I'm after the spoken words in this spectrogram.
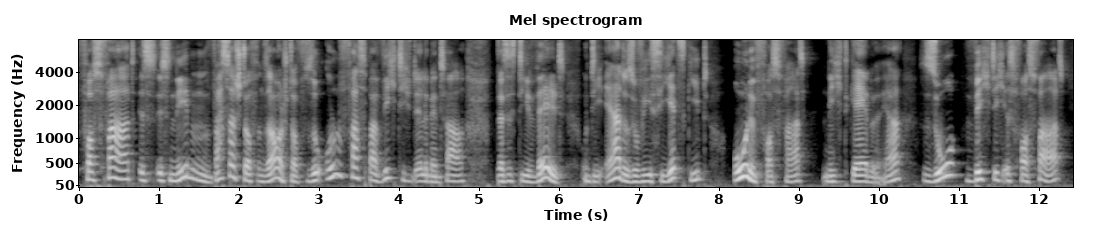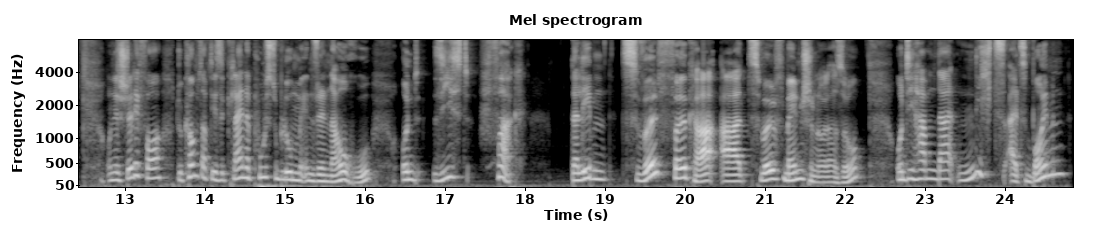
Phosphat ist, ist neben Wasserstoff und Sauerstoff so unfassbar wichtig und elementar, dass es die Welt und die Erde, so wie es sie jetzt gibt, ohne Phosphat nicht gäbe. Ja? So wichtig ist Phosphat. Und jetzt stell dir vor, du kommst auf diese kleine Pusteblumeninsel Nauru und siehst, fuck, da leben zwölf Völker, a zwölf Menschen oder so, und die haben da nichts als Bäumen,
